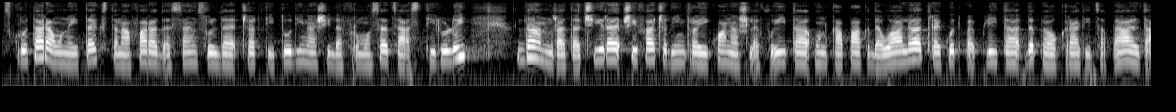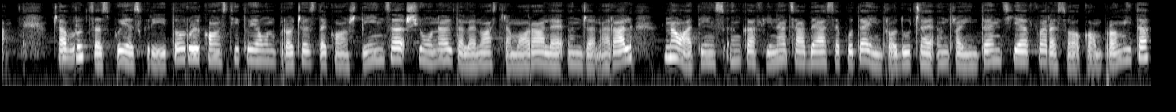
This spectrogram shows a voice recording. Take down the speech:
Scrutarea unui text în afară de sensul de certitudine și de frumusețe a stilului dă în rătăcire și face dintr-o icoană șlefuită un capac de oală trecut pe plită de pe o cratiță pe alta. Ce a vrut să spuie scriitorul constituie un proces de conștiință și uneltele noastre morale în general n-au atins încă finețea de a se putea introduce într-o intenție fără să o compromită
